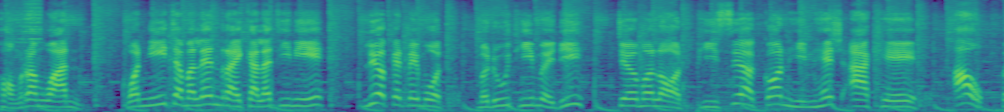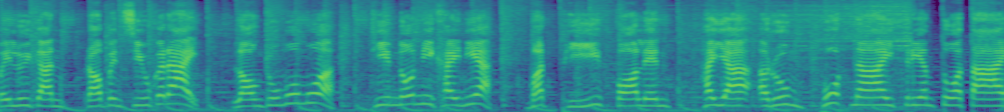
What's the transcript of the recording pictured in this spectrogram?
ของรางวัล วันนี้จะมาเล่นไรกันและทีนี้ เลือกกันไปหมด มาดูทีมหน่อยดิ เจอมาหลอดผีเสื้อก้อนหิน HRK เอ้า ไปลุยกัน เราเป็นซิลก็ได้ ลองดูมั่วๆ ทีมโน้นมีใครเนี่ย บัตผี ฟอร์เรนฮยาอารุม พวกนายเตรียมตัวตาย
